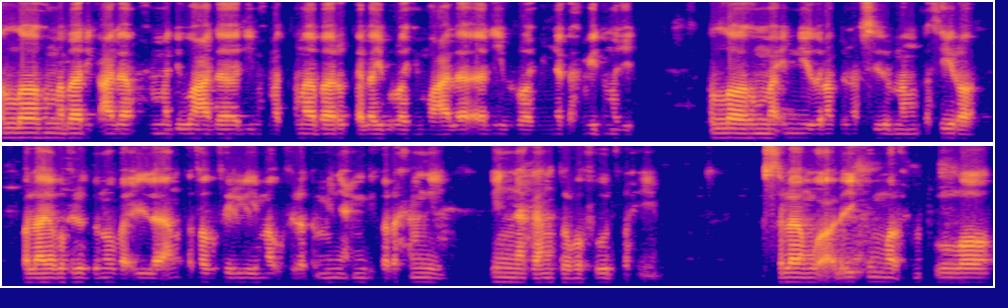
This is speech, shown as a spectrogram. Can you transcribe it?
اللهم بارك على محمد وعلى آل محمد كما باركت على إبراهيم وعلى آل إبراهيم إنك حميد مجيد. اللهم إني ظلمت نفسي ظلما كثيرا ولا يغفر الذنوب إلا أنت فاغفر لي مغفرة من عندك وارحمني إنك أنت الغفور الرحيم. السلام عليكم ورحمة الله.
